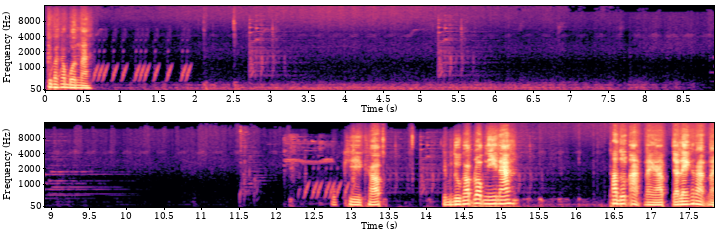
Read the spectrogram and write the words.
ขึ้นมาข้างบนมา โอเคครับ เดี๋ยวมาดูครับรอบนี้นะ ถ้าโดนอัดนะครับ จะแรงขนาดไหน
